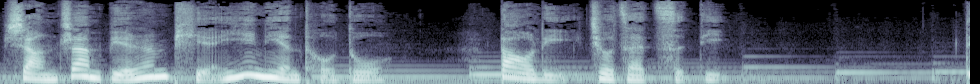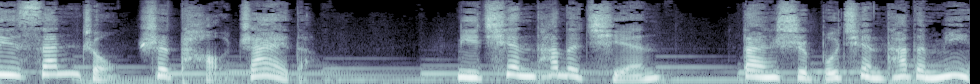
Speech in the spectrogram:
想占别人便宜念头多？道理就在此地。第三种是讨债的，你欠他的钱，但是不欠他的命，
